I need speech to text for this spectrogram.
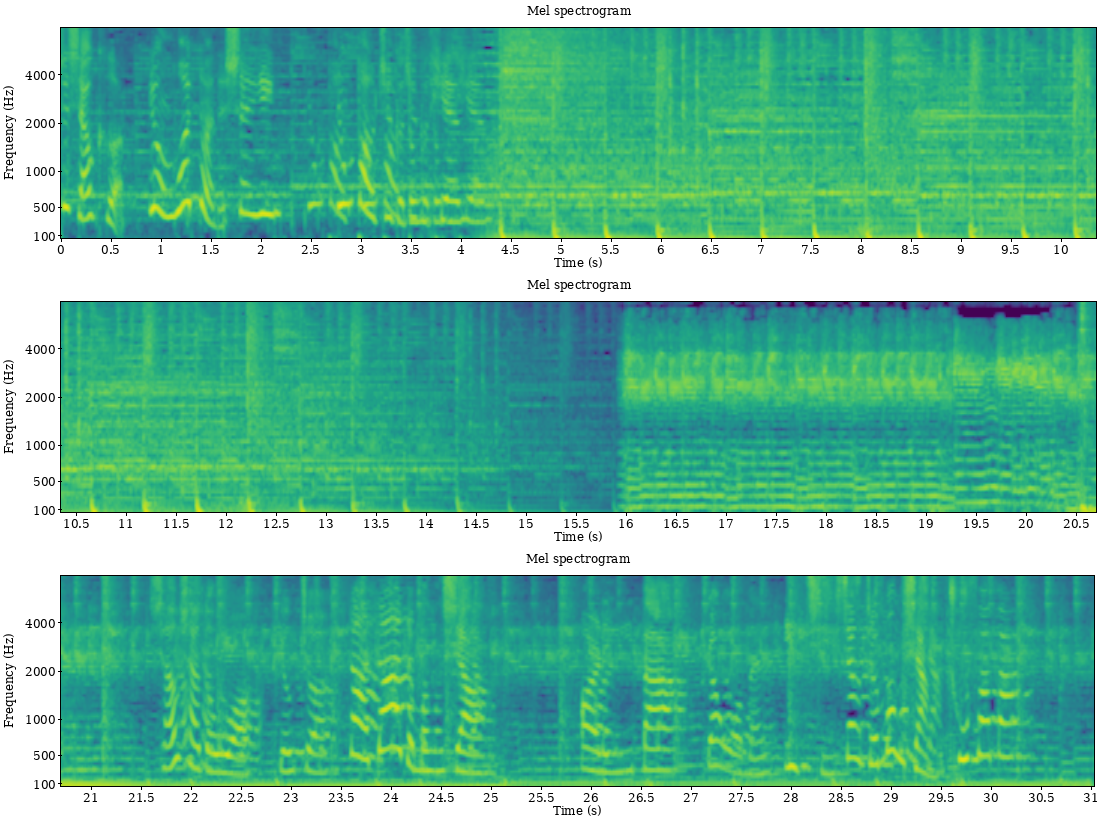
是小可，用温暖的声音拥抱这个冬天。小小的我有着大大的梦想。二零一八。让我们一起向着梦想出发吧！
